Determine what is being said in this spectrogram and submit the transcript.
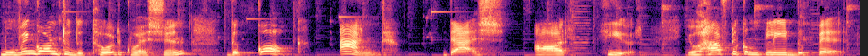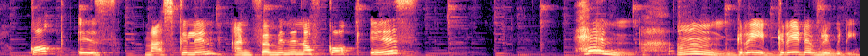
Moving on to the third question, the cock and dash are here. You have to complete the pair. Cock is masculine and feminine of cock is hen. Mm, great, great everybody.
